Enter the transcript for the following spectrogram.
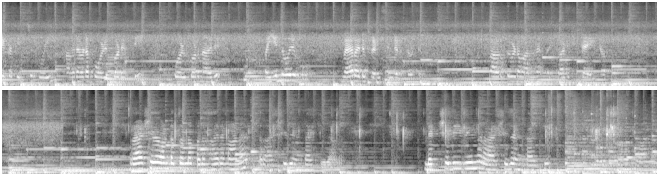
റാഷിദയൊക്കെ തിരിച്ചു പോയി. അവരവിടെ കോഴിക്കോട് എത്തി. കോഴിക്കോട് നിന്ന് അവർ പയ്യന്നൂര് പോകും വേറൊരു ഫ്രണ്ട്സിന്റെ അടുത്തോട്ട്. അപ്പോൾ അവർക്ക് ഇവിടെ വന്ന് ഒരുപാട് ഇഷ്ടമായിട്ടോ റാഷിദ കൊണ്ടെത്തുന്ന പലഹാരമാണ് റാഷിദ ഉണ്ടാക്കിയതാണ്. ലക്ഷദ്വീപിൽ നിന്ന് റാഷിദ ഉണ്ടാക്കി. സാധനമാണ്.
